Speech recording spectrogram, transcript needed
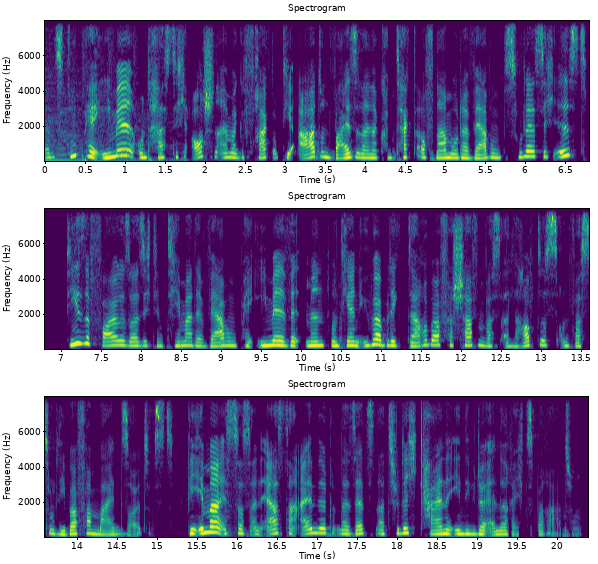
Lernst du per E-Mail und hast dich auch schon einmal gefragt, ob die Art und Weise deiner Kontaktaufnahme oder Werbung zulässig ist? Diese Folge soll sich dem Thema der Werbung per E-Mail widmen und dir einen Überblick darüber verschaffen, was erlaubt ist und was du lieber vermeiden solltest. Wie immer ist das ein erster Einblick und ersetzt natürlich keine individuelle Rechtsberatung.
